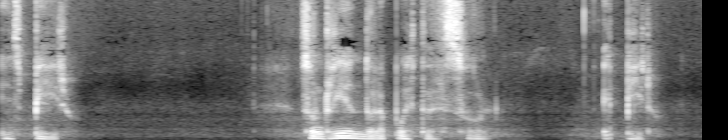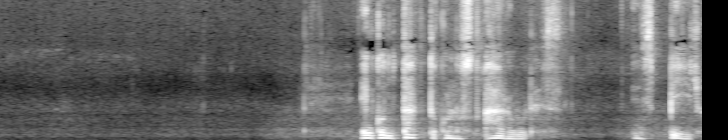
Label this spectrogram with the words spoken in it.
inspiro sonriendo la puesta del sol, expiro. En contacto con los árboles, inspiro.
